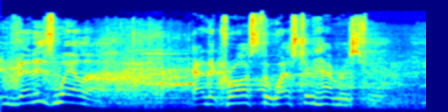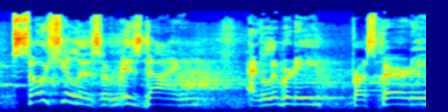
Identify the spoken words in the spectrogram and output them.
In Venezuela and across the Western Hemisphere, socialism is dying, and liberty, prosperity,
